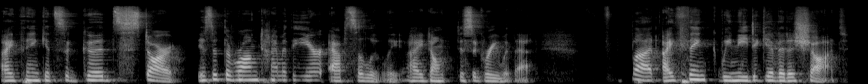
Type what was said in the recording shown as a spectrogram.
I think it's a good start. Is it the wrong time of the year? Absolutely. I don't disagree with that. But I think we need to give it a shot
